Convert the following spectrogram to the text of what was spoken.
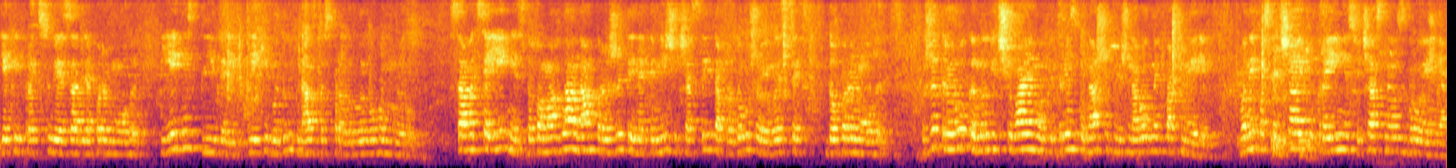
який працює задля перемоги, єдність лідерів, які ведуть нас до справедливого миру. Саме ця єдність допомогла нам пережити найтемніші часи та продовжує вести до перемоги. Вже три роки ми відчуваємо підтримку наших міжнародних партнерів. Вони постачають Україні сучасне озброєння,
